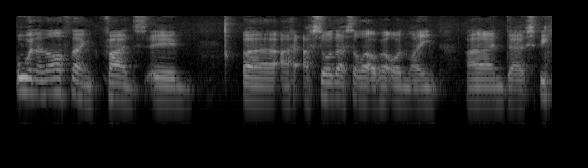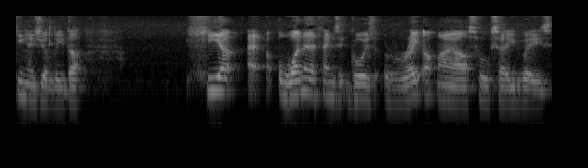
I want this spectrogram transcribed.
Oh, and another thing, fans. Um, uh, I, I saw this a little bit online, and uh, speaking as your leader, here uh, one of the things that goes right up my asshole sideways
